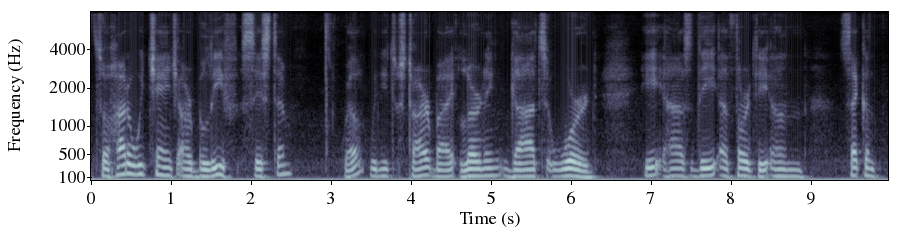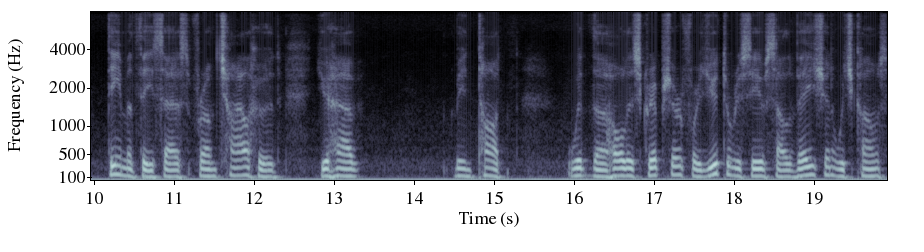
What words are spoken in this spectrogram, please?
So, how do we change our belief system? Well, we need to start by learning God's Word. He has the authority. On Second Timothy says, From childhood you have been taught with the Holy Scripture for you to receive salvation which comes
